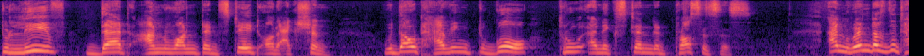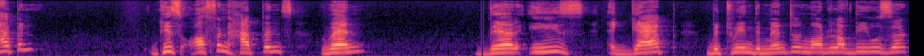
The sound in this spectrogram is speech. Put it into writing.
to leave that unwanted state or action without having to go through an extended processes. And when does it happen? This often happens when there is a gap between the mental model of the user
